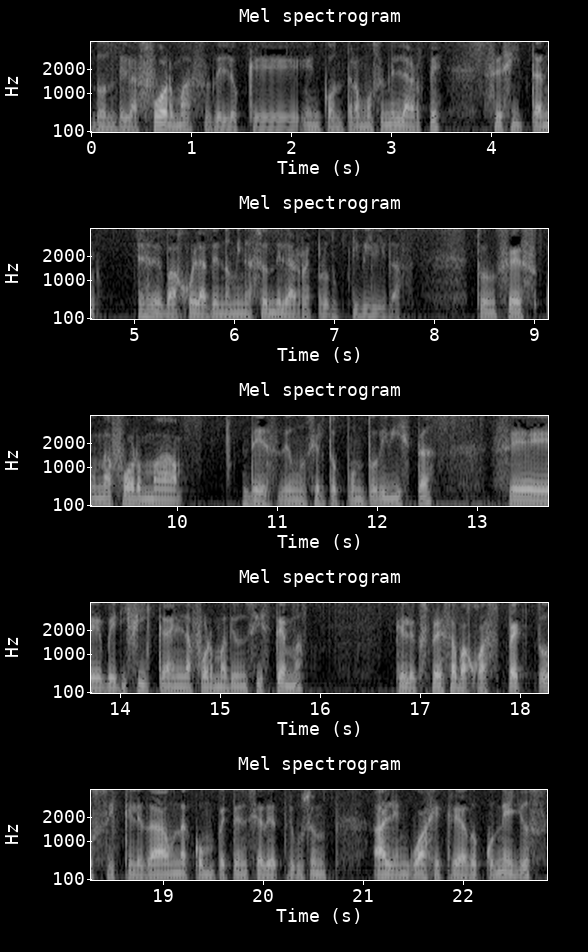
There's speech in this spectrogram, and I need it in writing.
donde las formas de lo que encontramos en el arte se citan eh, bajo la denominación de la reproductibilidad. Entonces, una forma desde un cierto punto de vista se verifica en la forma de un sistema que lo expresa bajo aspectos y que le da una competencia de atribución al lenguaje creado con ellos.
